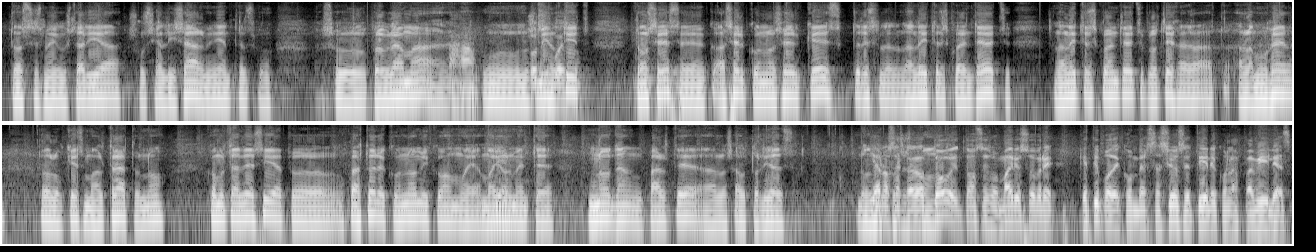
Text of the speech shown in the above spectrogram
Entonces me gustaría socializar mediante su, programa eh, unos minutitos. Entonces, hacer conocer qué es la, ley 348. La ley 348 protege a, a, la mujer todo lo que es maltrato, ¿no? Como te decía, por factor económico mayormente no dan parte a las autoridades. Ya nos aclaró todo entonces, don Mario, sobre qué tipo de conversación se tiene con las familias.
